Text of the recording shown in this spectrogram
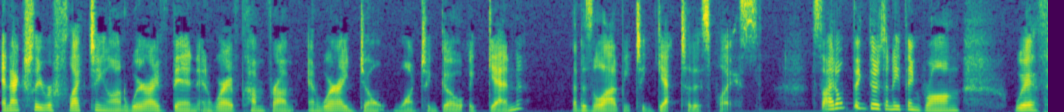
and actually reflecting on where I've been and where I've come from and where I don't want to go again that has allowed me to get to this place. So I don't think there's anything wrong with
